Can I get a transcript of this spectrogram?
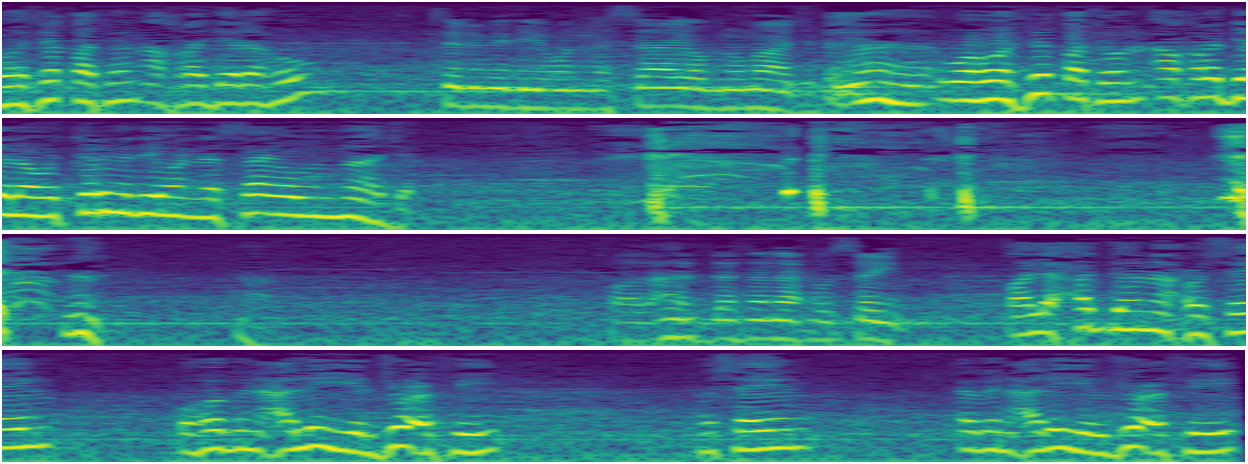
وهو ثقة أخرج له الترمذي والنسائي وابن ماجه. وهو ثقة أخرج له الترمذي والنسائي وابن ماجه. قال حدثنا حسين. قال حدثنا حسين وهو ابن علي الجعفي. حسين ابن علي الجعفي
